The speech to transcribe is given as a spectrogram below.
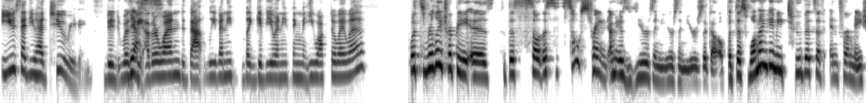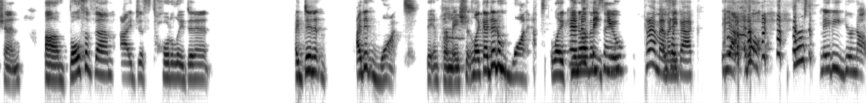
you said you had two readings. Did was yes. the other one? Did that leave any like give you anything that you walked away with? What's really trippy is this. So this is so strange. I mean, it was years and years and years ago, but this woman gave me two bits of information. Um, both of them, I just totally didn't. I didn't. I didn't want the information. Like I didn't want it. Like yeah, you know no, what I'm saying? You. Can I have my money like, back? Yeah, I don't. first, maybe you're not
